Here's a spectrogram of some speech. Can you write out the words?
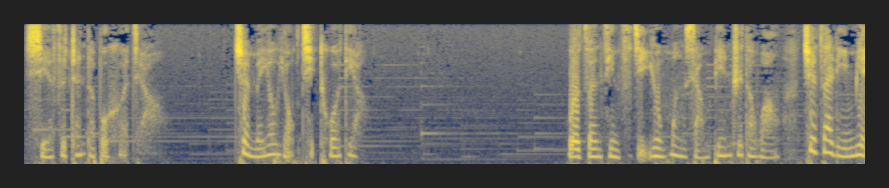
鞋子真的不合脚，却没有勇气脱掉。我钻进自己用梦想编织的网，却在里面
